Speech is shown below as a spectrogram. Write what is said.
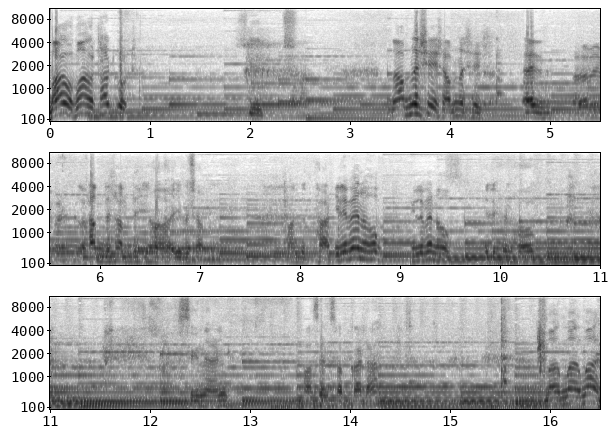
মাগো মাগো থার্ড কোট না আপনার শেষ আপনার শেষ। সামনে সামনে। এবার সামনে। Eleven hope eleven hope eleven hope second hand first hand সব কাটা মার মার মার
